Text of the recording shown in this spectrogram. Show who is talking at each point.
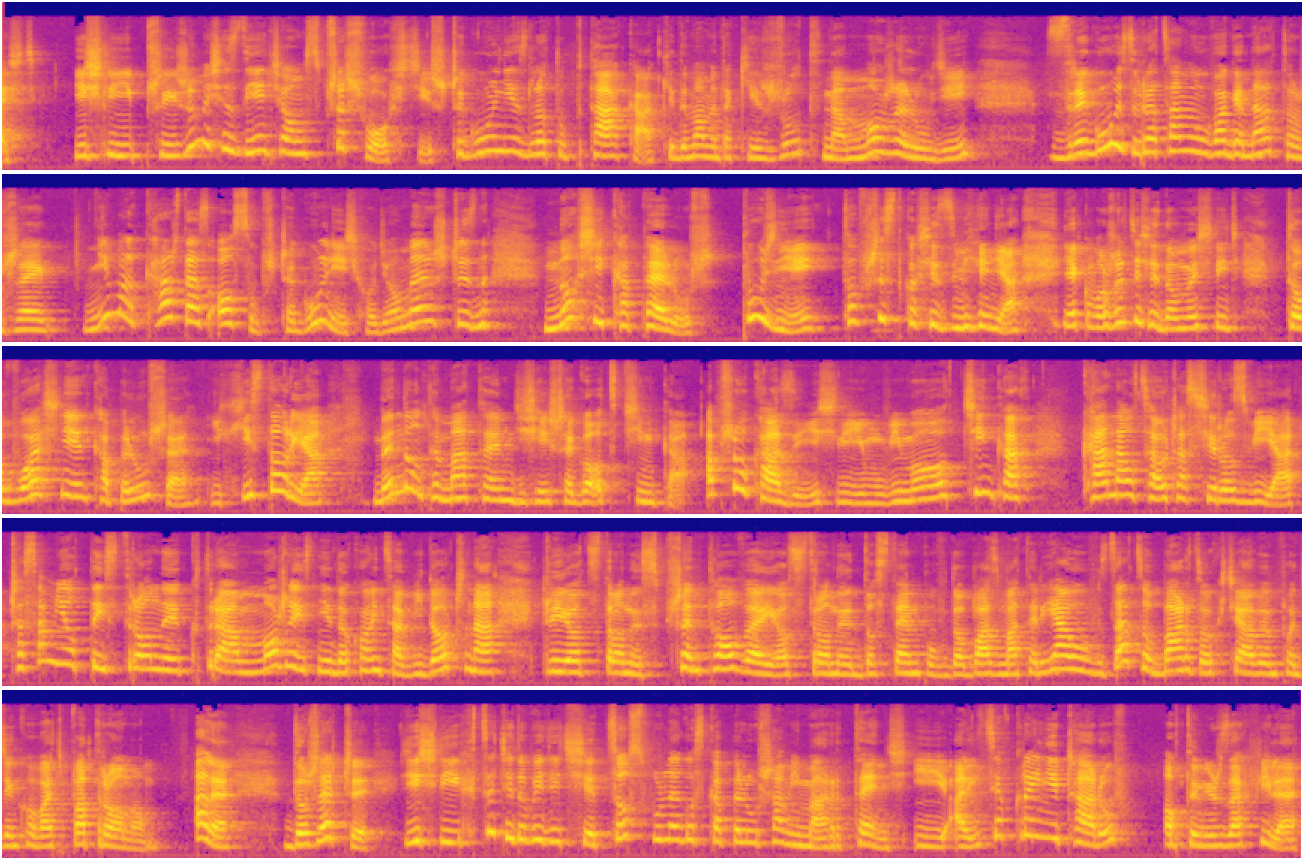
Speaker 1: Cześć! Jeśli przyjrzymy się zdjęciom z przeszłości, szczególnie z lotu ptaka, kiedy mamy taki rzut na morze ludzi, z reguły zwracamy uwagę na to, że niemal każda z osób, szczególnie jeśli chodzi o mężczyzn, nosi kapelusz. Później to wszystko się zmienia. Jak możecie się domyślić, to właśnie kapelusze, ich historia będą tematem dzisiejszego odcinka. A przy okazji, jeśli mówimy o odcinkach, Kanał cały czas się rozwija. Czasami od tej strony, która może jest nie do końca widoczna, czyli od strony sprzętowej, od strony dostępów do baz materiałów, za co bardzo chciałabym podziękować patronom. Ale do rzeczy, jeśli chcecie dowiedzieć się, co wspólnego z kapeluszami ma Rtęć i Alicja w Krainie Czarów, o tym już za chwilę.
